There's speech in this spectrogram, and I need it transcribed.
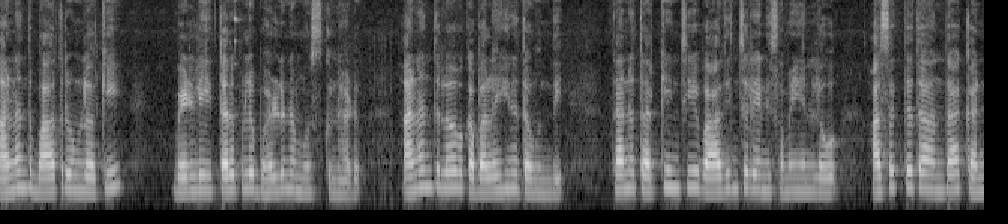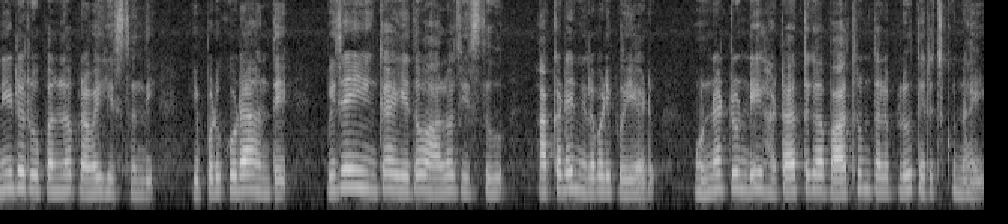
అనంత్ బాత్రూంలోకి వెళ్ళి తలుపులు బళ్ళున మూసుకున్నాడు. అనంత్లో ఒక బలహీనత ఉంది. తను తర్కించి వాదించలేని సమయంలో అసక్తత అంతా కన్నీళ్ళ రూపంలో ప్రవహిస్తుంది. ఇప్పుడు కూడా అంతే. విజయ్ ఇంకా ఏదో ఆలోచిస్తూ అక్కడే నిలబడిపోయాడు. ఉన్నట్టుండి హఠాత్తుగా బాత్రూమ్ తలుపులు తెరుచుకున్నాయి.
